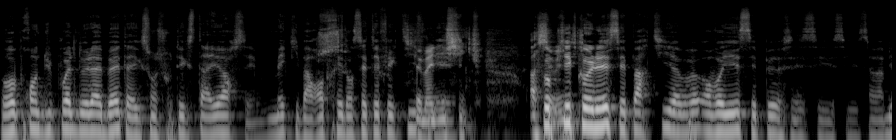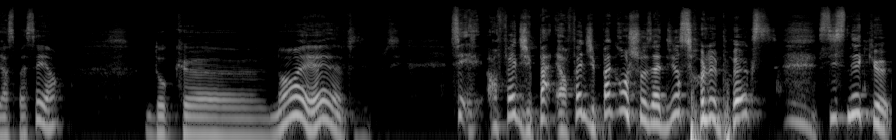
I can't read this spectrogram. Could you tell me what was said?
reprend du poil de la bête avec son shoot extérieur, c'est le mec qui va rentrer dans cet effectif. C'est magnifique. Ah, Copier-coller, c'est parti, envoyer, c'est ça va bien se passer. Hein. Donc euh, non, c'est en fait j'ai pas en fait j'ai pas grand chose à dire sur le Bucks si ce n'est que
